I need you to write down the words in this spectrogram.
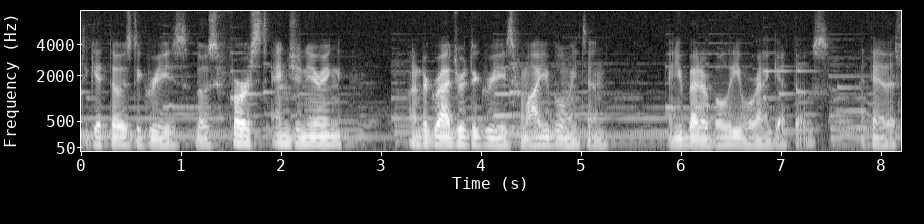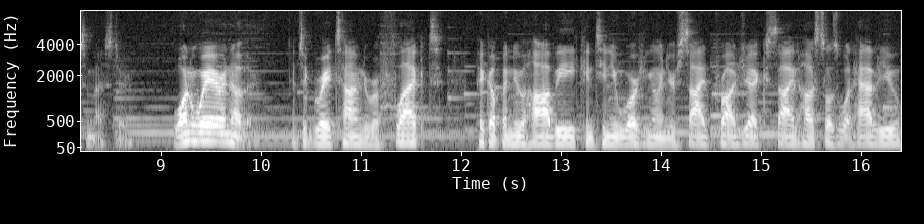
to get those degrees, those first engineering undergraduate degrees from IU Bloomington, and you better believe we're going to get those at the end of the semester. One way or another, it's a great time to reflect, pick up a new hobby, continue working on your side projects, side hustles, what have you,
